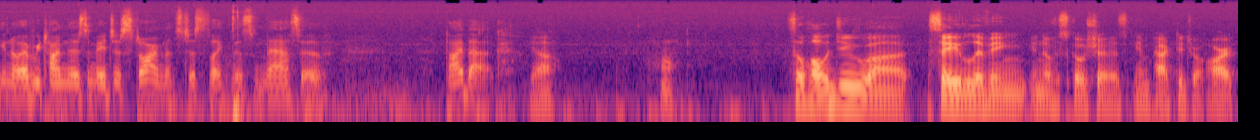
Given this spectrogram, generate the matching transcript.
You know, every time there's a major storm, it's just like this massive dieback. Yeah. Huh. So, how would you uh, say living in Nova Scotia has impacted your art?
